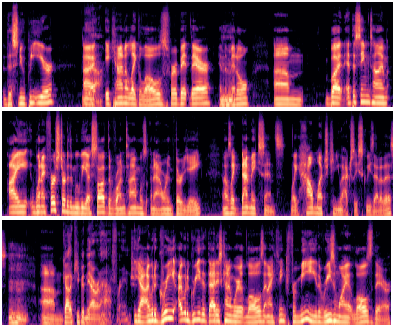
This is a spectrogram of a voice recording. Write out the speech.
the snoopy ear Uh, Yeah. It kind of like lulls for a bit there in the middle. Um, but at the same time, I when I first started the movie, I saw the runtime was an hour and thirty eight, and I was like, that makes sense. Like, how much can you actually squeeze out of this? Um, Got to keep it in the hour and a half range. yeah, I would agree. I would agree that that is kind of where it lulls, and I think for me, the reason why it lulls there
